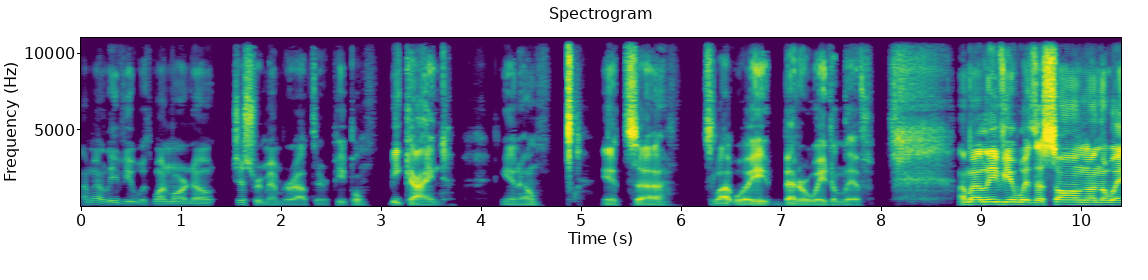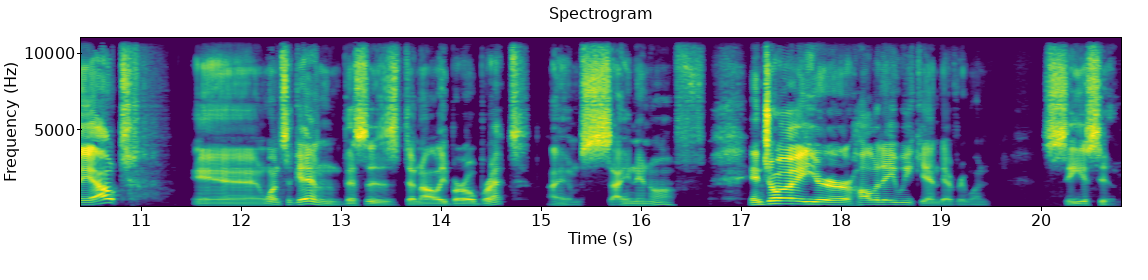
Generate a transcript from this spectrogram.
I'm going to leave you with one more note. Just remember out there, people, be kind. You know, it's uh, it's a lot way better way to live. I'm going to leave you with a song on the way out. And once again, this is Denali Borough Brett. I am signing off. Enjoy your holiday weekend, everyone. See you soon.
